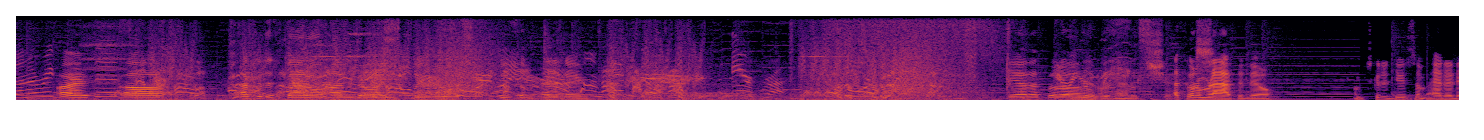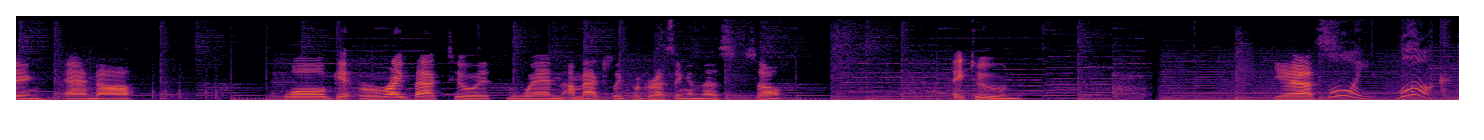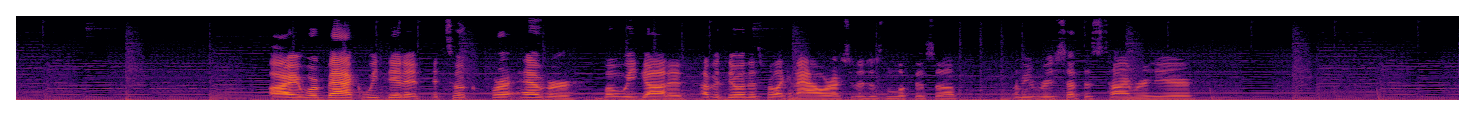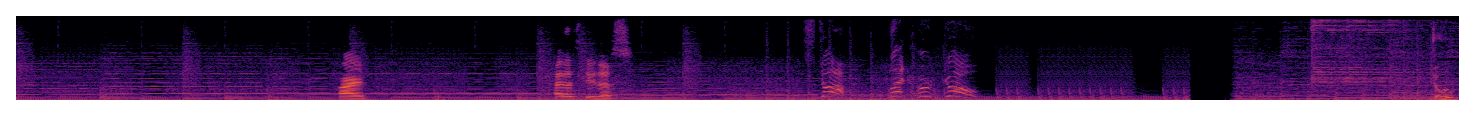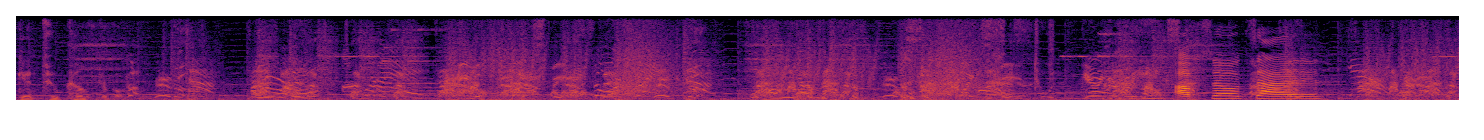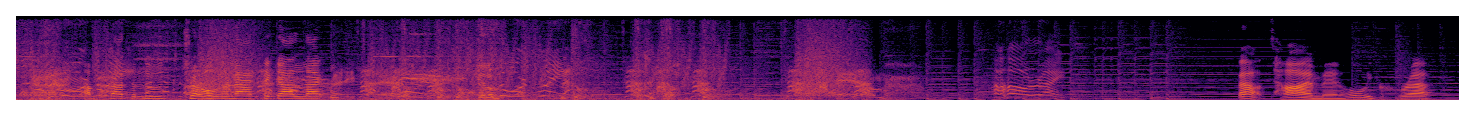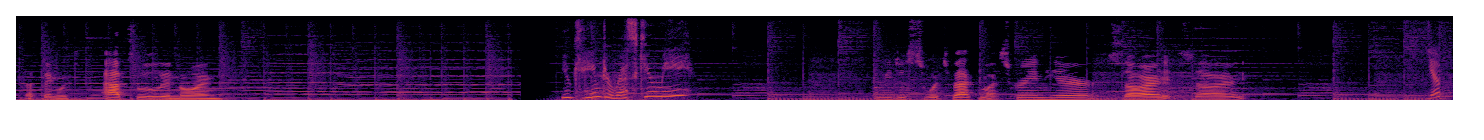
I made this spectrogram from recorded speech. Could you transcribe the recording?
Alright, this. uh, after this battle, I'm going to do some editing. Yeah, that's what, Hear uh, your Never had beings? its that's what I'm gonna have to do. I'm just gonna do some editing, and, uh, we'll get right back to it when I'm actually progressing in this, so, stay tuned. Yes. Lloyd, look. Alright, we're back. We did it. It took forever, but we got it. I've been doing this for like an hour. I should have just looked this up. Let me reset this timer here. Alright. Alright, let's do this. Stop! Let her go! Don't get too comfortable. I'm so excited. I'm about to lose control and I think I like Get him. About time, man. Holy crap. That thing was absolutely annoying. You came to rescue me? Let me just switch back to my screen here. Sorry, sorry. Yep.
